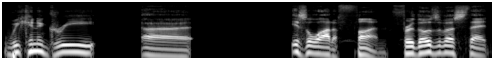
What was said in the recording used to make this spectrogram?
we can agree uh, is a lot of fun for those of us that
